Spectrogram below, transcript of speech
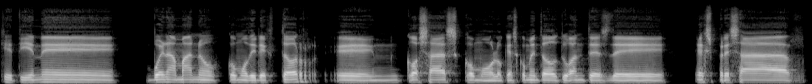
que tiene buena mano como director en cosas como lo que has comentado tú antes de expresar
